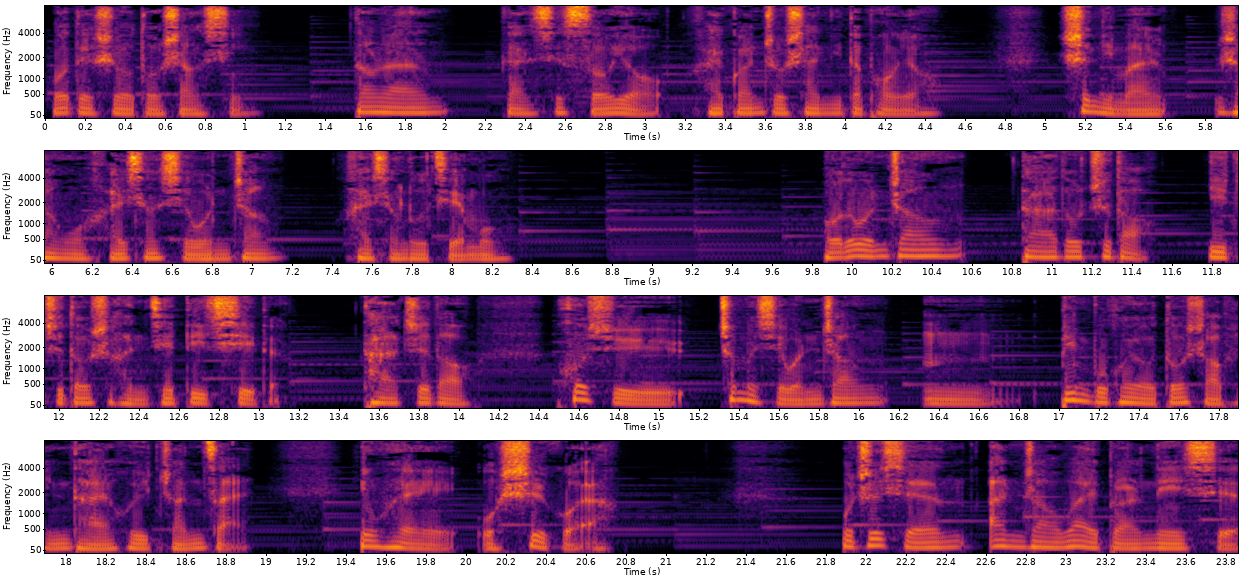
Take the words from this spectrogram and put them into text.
我得是有多伤心？当然，感谢所有还关注珊妮的朋友，是你们让我还想写文章，还想录节目。我的文章大家都知道，一直都是很接地气的，大家知道。或许这么写文章，嗯，并不会有多少平台会转载，因为我试过呀。我之前按照外边那些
